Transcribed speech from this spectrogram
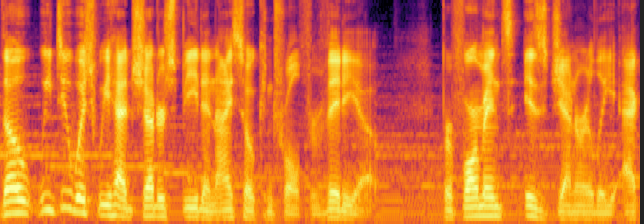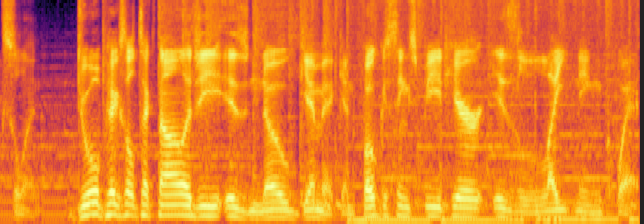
though we do wish we had shutter speed and ISO control for video. Performance is generally excellent. Dual pixel technology is no gimmick, and focusing speed here is lightning quick.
